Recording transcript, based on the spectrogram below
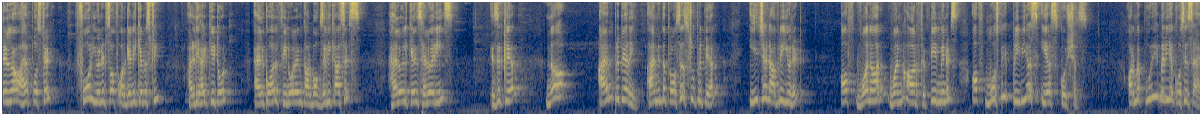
Till now I have posted four units of organic chemistry aldehyde ketone alcohol phenol and carboxylic acids haloalkanes haloarenes is it clear न I am preparing I am in the process to prepare each and every unit of one hour one hour fifteen minutes of mostly previous years question और मैं पूरी मेरी ये कोशिश है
